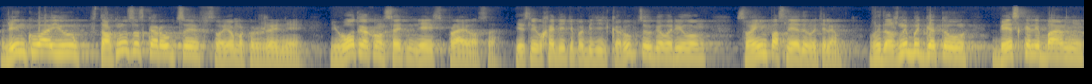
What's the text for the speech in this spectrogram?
Лин Куаю столкнулся с коррупцией в своем окружении. И вот как он с этим ней справился. Если вы хотите победить коррупцию, говорил он, своим последователям, вы должны быть готовы без колебаний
